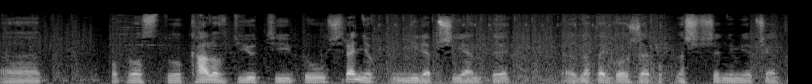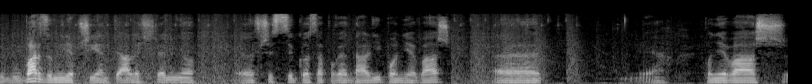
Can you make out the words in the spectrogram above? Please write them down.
e, po prostu Call of Duty był średnio mile przyjęty dlatego że nasz średnio mile przyjęty był bardzo mile przyjęty, ale średnio e, wszyscy go zapowiadali, ponieważ e, ponieważ e,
